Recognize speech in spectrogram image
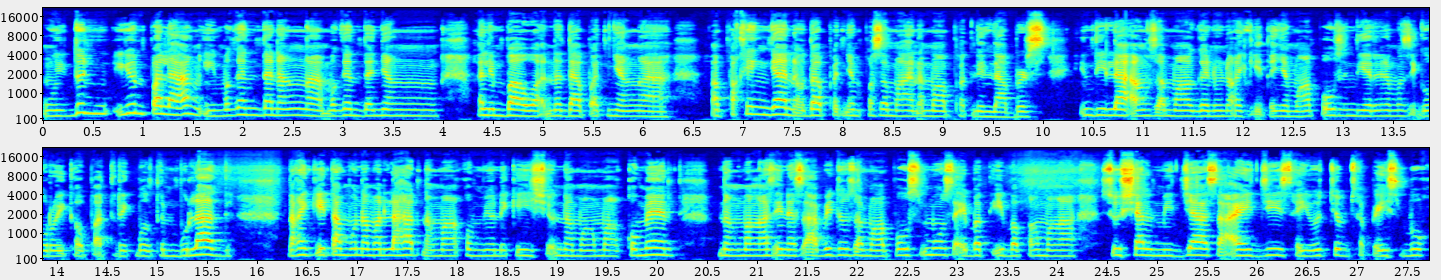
Doon yun pa lang eh, maganda ng uh, maganda niyang halimbawa na dapat niyang uh, uh, pakinggan o dapat niyang pasamahan ang mga patlin lovers. Hindi laang sa mga ganun nakikita niya mga post, hindi rin naman siguro ikaw Patrick Bolton bulag. Nakikita mo naman lahat ng mga communication, ng mga, mga comment, ng mga sinasabi dun sa mga post mo, sa iba't iba pang mga social media, sa IG, sa YouTube, sa Facebook.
